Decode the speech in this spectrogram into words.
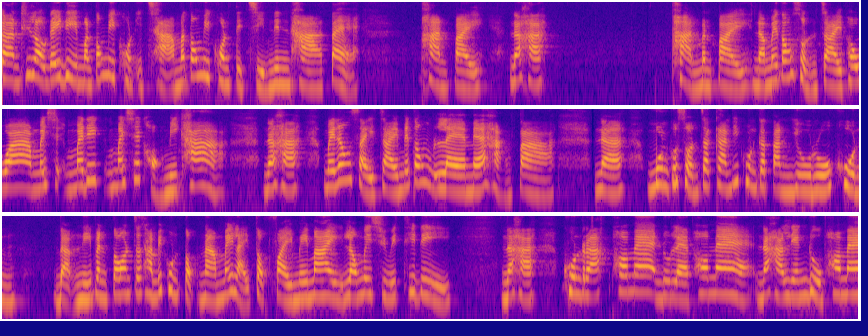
การที่เราได้ดีมันต้องมีคนอิจฉา มันต้องมีคนติดฉินนินทาแต่ผ่านไปนะคะ ผ่านมันไปนะไม่ต้องสนใจ เพราะว่าไม่ใช่ไม่ได้ไม่ใช่ของมีค่านะคะ ไม่ต้องใส่ใจไม่ต้องแลแม้หางตานะบุญกุศลจากการที่คุณกระตันยูรู้คุณ แบบนี้เป็นต้นจะทำให้คุณตกน้ำไม่ไหลตกไฟไม่ไหม้แล้วมีชีวิตที่ดี นะคะ คุณรักพ่อแม่ดูแลพ่อแม่นะคะ เลี้ยงดูพ่อแม่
